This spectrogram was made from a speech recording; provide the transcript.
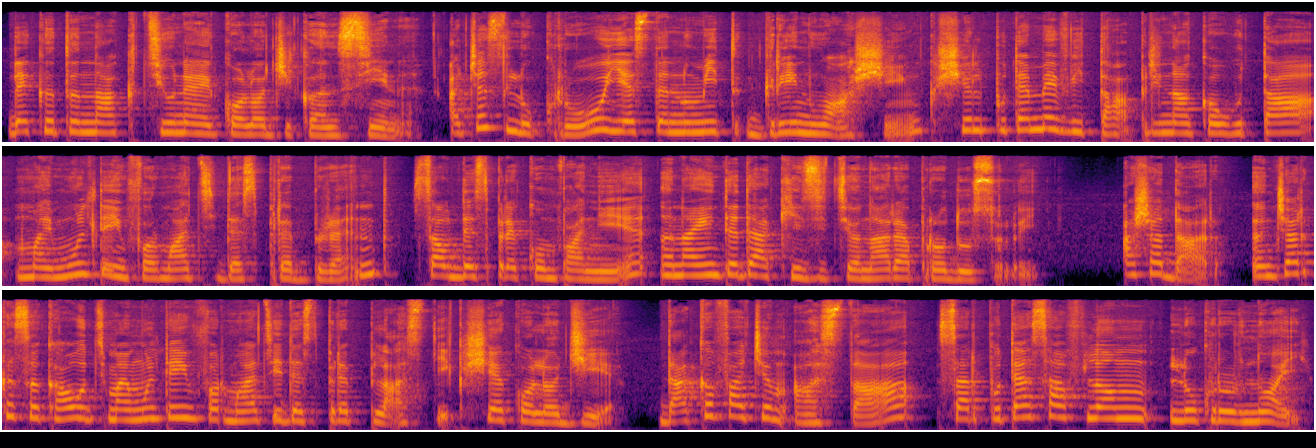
decât în acțiunea ecologică în sine. Acest lucru este numit greenwashing și îl putem evita prin a căuta mai multe informații despre brand sau despre companie înainte de achiziționarea produsului. Așadar, încearcă să cauți mai multe informații despre plastic și ecologie. Dacă facem asta, s-ar putea să aflăm lucruri noi.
